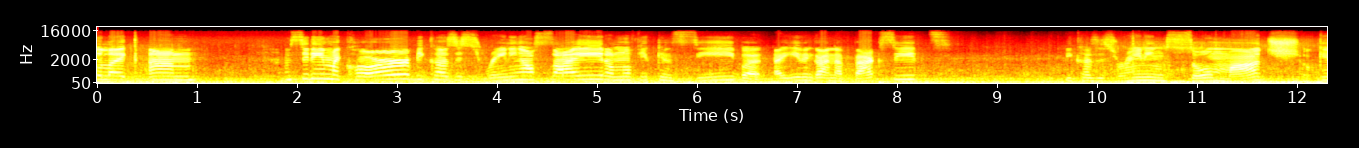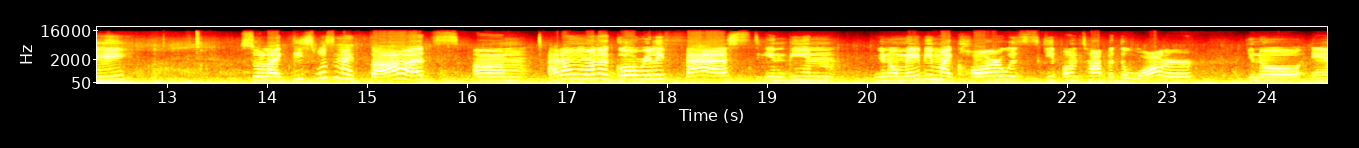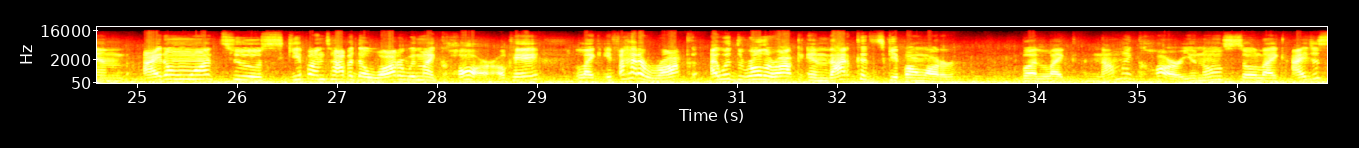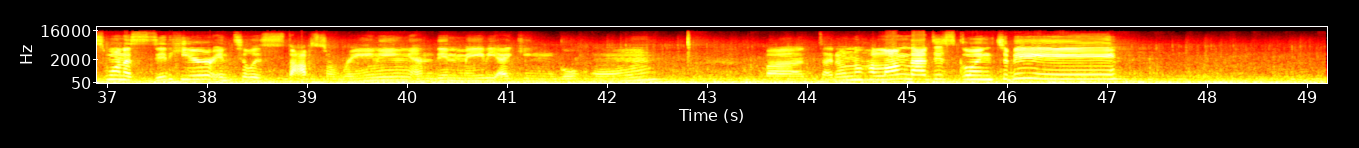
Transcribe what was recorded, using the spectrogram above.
so like um I'm sitting in my car because it's raining outside. I don't know if you can see, but I even got in a back seat because it's raining so much, okay? So like this was my thoughts. Um I don't want to go really fast and then you know maybe my car would skip on top of the water you know and I don't want to skip on top of the water with my car okay like if I had a rock I would throw the rock and that could skip on water. But like not my car you know? So like I just want to sit here until it stops raining and then maybe I can go home. But I don't know how long that is going to be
